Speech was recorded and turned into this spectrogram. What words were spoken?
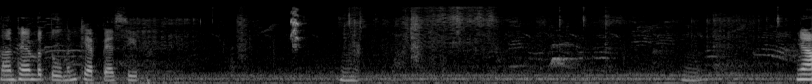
บานแพนประตูมันแค่แปดสิบ เงา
